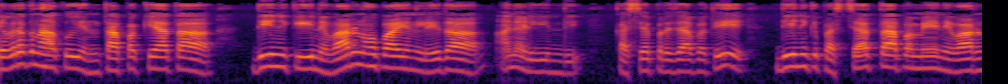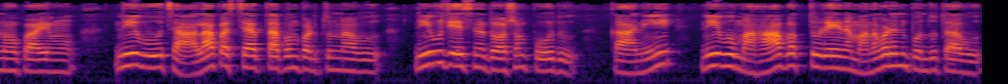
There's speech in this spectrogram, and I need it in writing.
చివరకు నాకు ఇంత అపఖ్యాత దీనికి నివారణోపాయం లేదా అని అడిగింది. కశ్యప ప్రజాపతి దీనికి పశ్చాత్తాపమే నివారణోపాయము. నీవు చాలా పశ్చాత్తాపం పడుతున్నావు. నీవు చేసిన దోషం పోదు. కానీ నీవు మహాభక్తుడైన మనవడిని పొందుతావు.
